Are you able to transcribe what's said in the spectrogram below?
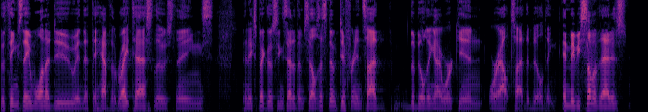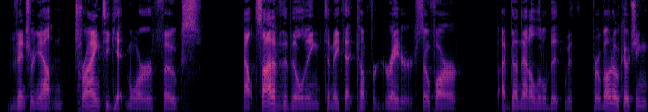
the things they want to do and that they have the right to ask those things and expect those things out of themselves. That's no different inside the building I work in or outside the building. And maybe some of that is venturing out and trying to get more folks outside of the building to make that comfort greater. So far, I've done that a little bit with pro bono coaching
